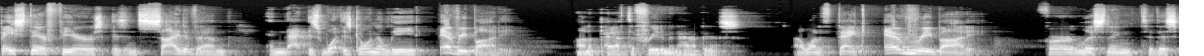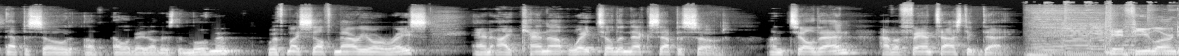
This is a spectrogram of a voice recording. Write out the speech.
face their fears is inside of them. And that is what is going to lead everybody on a path to freedom and happiness. I want to thank everybody for listening to this episode of Elevate Others, the movement with myself, Mario Arace. And I cannot wait till the next episode. Until then, have a fantastic day. If you learned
